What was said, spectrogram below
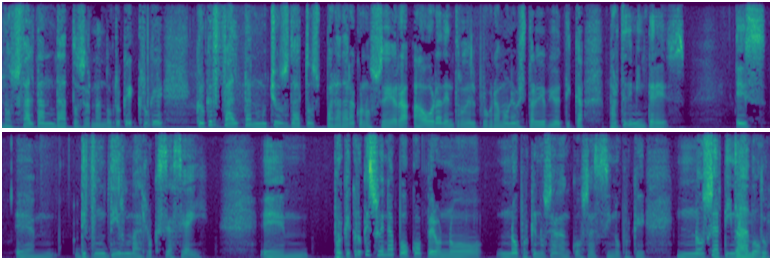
nos faltan datos, Hernando. Creo que, creo que, creo que faltan muchos datos para dar a conocer ahora dentro del programa universitario de bioética. Parte de mi interés es em, difundir más lo que se hace ahí. Em, porque creo que suena poco, pero no, no porque no se hagan cosas, sino porque no se ha atinado,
